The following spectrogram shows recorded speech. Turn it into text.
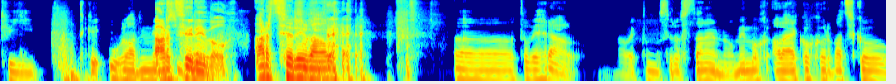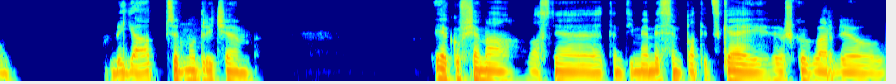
takový, takový úhlavní. Arcirival. Arcirival. uh, to vyhrál. Ale k tomu se dostaneme, no. Mimo, ale jako Chorvatsko liga před Modričem jako všema, vlastně ten tým je mi sympatický, Joško Guardiol,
